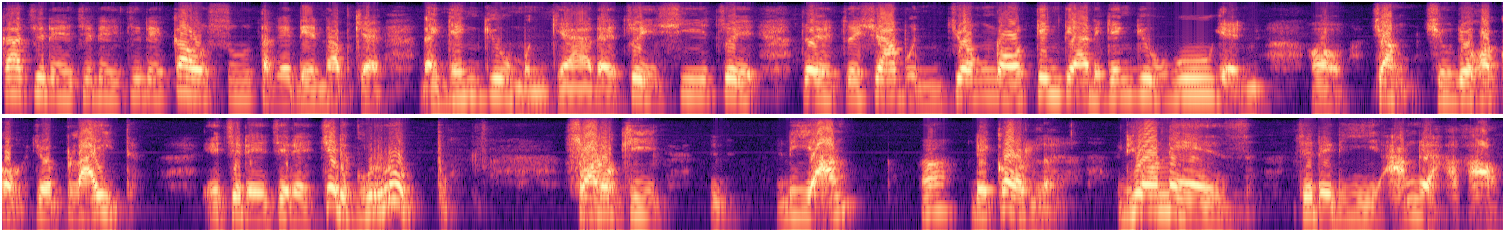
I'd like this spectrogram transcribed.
甲即、个、即、个、即、个教师，逐个联合起来来研究物件，来做诗、做、做、做写文章咯，等等来研究语言，哦，像像咧法国叫 Blight。诶，即个、即个、即个 group 刷落去，里昂啊，里高了，里奥内斯，即个里昂诶学校，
